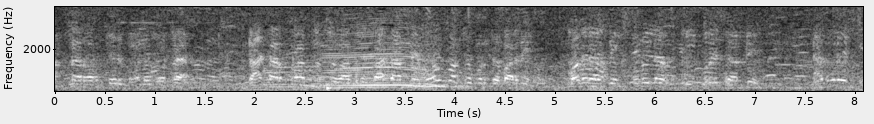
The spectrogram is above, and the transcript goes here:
আপনার অর্থের আপনি টাকা আপনি বহু করতে পারবেন মনে রাখবেন স্ত্রী করে জানবেন এমন একটি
